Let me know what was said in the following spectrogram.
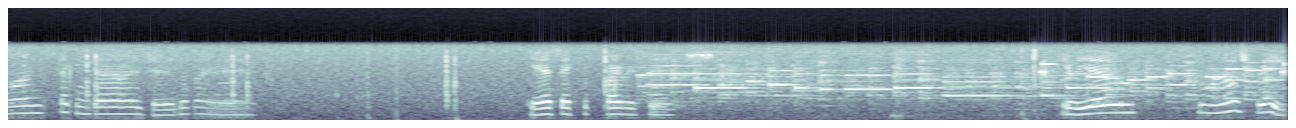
One second, guys. There's a virus. Yes, I fix viruses. Here we go. Ooh, my mom's pretty.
